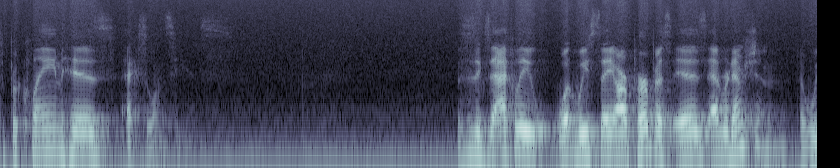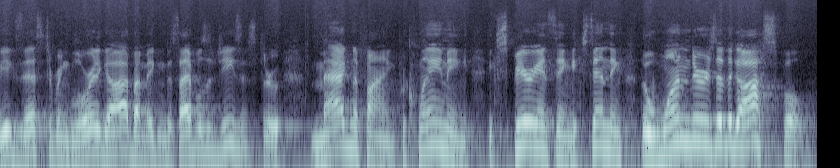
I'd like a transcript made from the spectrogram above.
to proclaim his excellencies. This is exactly what we say our purpose is at redemption that we exist to bring glory to God by making disciples of Jesus through magnifying, proclaiming, experiencing, extending the wonders of the gospel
